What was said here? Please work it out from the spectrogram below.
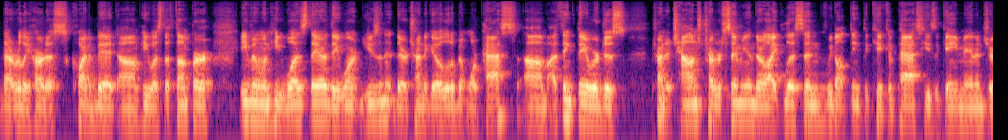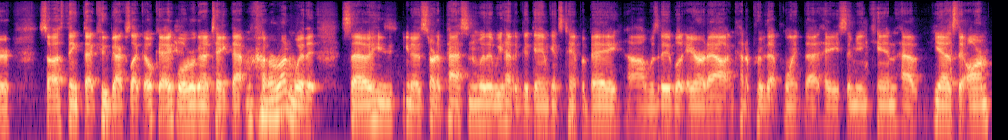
that really hurt us quite a bit. Um, he was the thumper. Even when he was there, they weren't using it. They're trying to go a little bit more pass. Um, I think they were just trying to challenge Trevor Siemian. They're like, listen, we don't think the kid can pass. He's a game manager. So I think that Kubiak's like, okay, well, we're going to take that and we're going to run with it. So he, you know, started passing with it. We had a good game against Tampa Bay, uh, was able to air it out and kind of prove that point that, hey, Siemian can have, he has the arm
